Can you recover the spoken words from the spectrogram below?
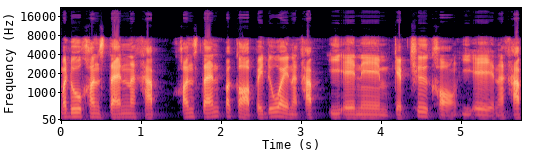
มาดู constant นะครับ constant ประกอบไปด้วยนะครับ EA name เก็บชื่อของ EA นะครับ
